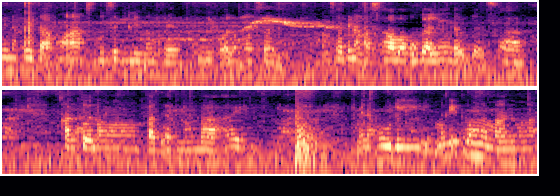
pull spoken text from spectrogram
may nakita akong aso doon sa gilid ng ref. Hindi ko alam kung saan. Sabi ng asawa ko galing daw dyan sa kanto ng pader ng bahay. May nahuli, maliit lang naman, mga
